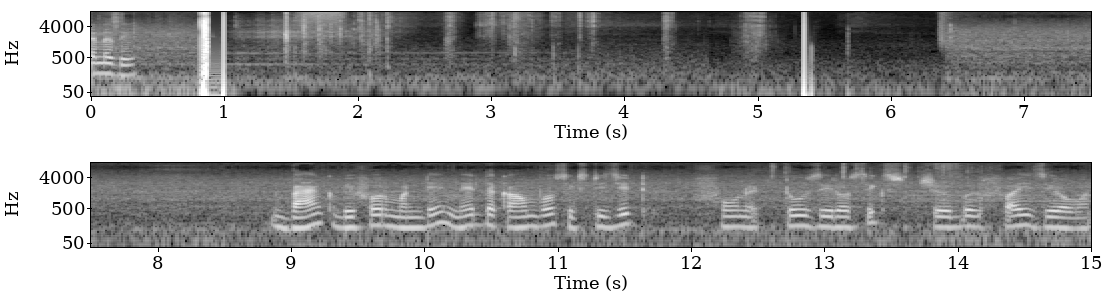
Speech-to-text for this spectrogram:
இது என்னது bank before monday made the combo 6 digit phone at 206 triple 501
